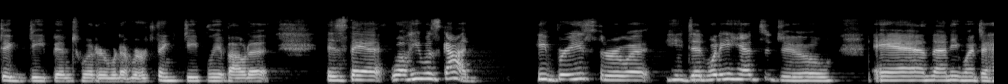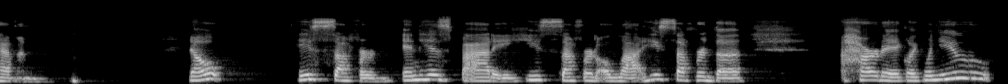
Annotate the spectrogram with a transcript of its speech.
dig deep into it or whatever, think deeply about it, is that well, he was God. He breezed through it. He did what he had to do, and then he went to heaven. No, he suffered in his body. He suffered a lot. He suffered the heartache. Like when you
